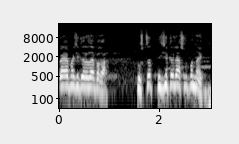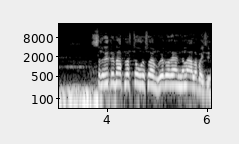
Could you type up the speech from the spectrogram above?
व्यायामाची गरज आहे बघा. नुसतं फिजिकली असून पण नाही. सगळीकडनं आपला चौरस व्यायाम वेगवेगळ्या अँगलला आला पाहिजे.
